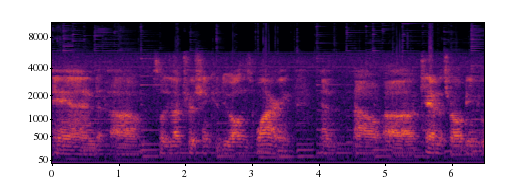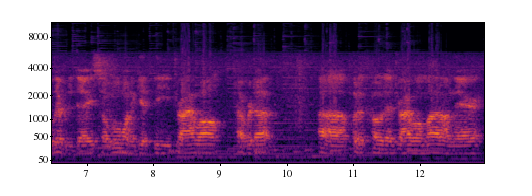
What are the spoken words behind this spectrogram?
and um, so the electrician could do all his wiring. And now uh, cabinets are all being delivered today, so we'll want to get the drywall covered up, uh, put a coat of drywall mud on there,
